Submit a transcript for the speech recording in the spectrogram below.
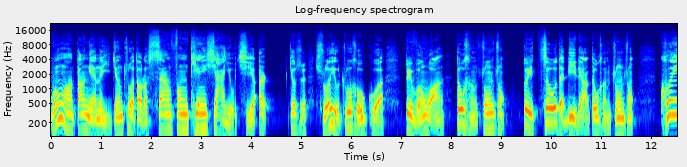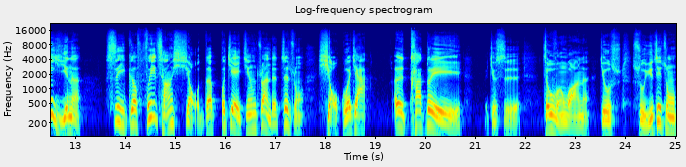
文王当年呢已经做到了三分天下有其二，就是所有诸侯国对文王都很尊重，对周的力量都很尊重。昆仪呢？是一个非常小的不见经传的这种小国家，呃，他对就是周文王呢，就属于这种，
